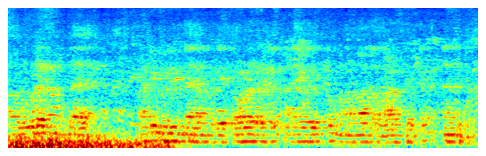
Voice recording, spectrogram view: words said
அவருடன் இந்த பணிபுரிந்த அவருடைய தோழர்கள் அனைவருக்கும் மனமார்ந்த வாழ்த்துக்கள். நன்றி.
